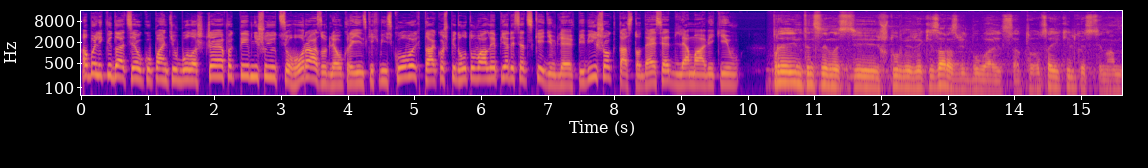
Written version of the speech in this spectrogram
Аби ліквідація окупантів була ще ефективнішою, цього разу для українських військових також підготували 50 скидів для FPV-шок та 110 для мавіків. При інтенсивності штурмів, які зараз відбуваються, то цієї кількості нам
